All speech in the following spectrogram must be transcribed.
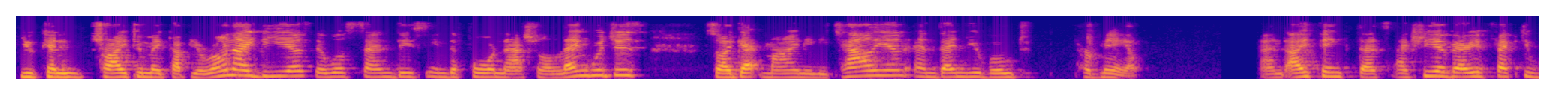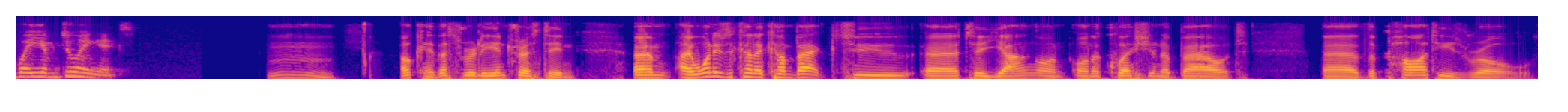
You can try to make up your own ideas. They will send this in the four national languages. So I get mine in Italian and then you vote per mail. And I think that's actually a very effective way of doing it. Mm, okay, that's really interesting. Um, I wanted to kind of come back to uh, to Yang on on a question about uh, the party's role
